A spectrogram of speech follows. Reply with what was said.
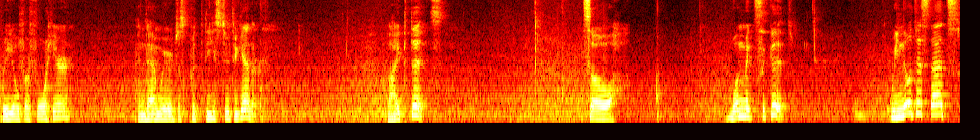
Three over four here, And then we'll just put these two together. Like this. So, what makes it good? We notice that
